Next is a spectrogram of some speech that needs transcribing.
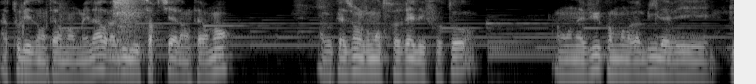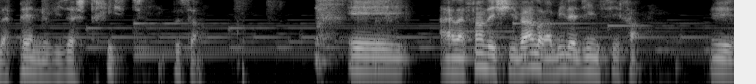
à tous les enterrements. Mais là, le rabbi est sorti à l'enterrement. À l'occasion, je montrerai les photos. On a vu comment le rabbi il avait de la peine, le visage triste de ça. Et à la fin des Shiva, le rabbi il a dit une sikha. Et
